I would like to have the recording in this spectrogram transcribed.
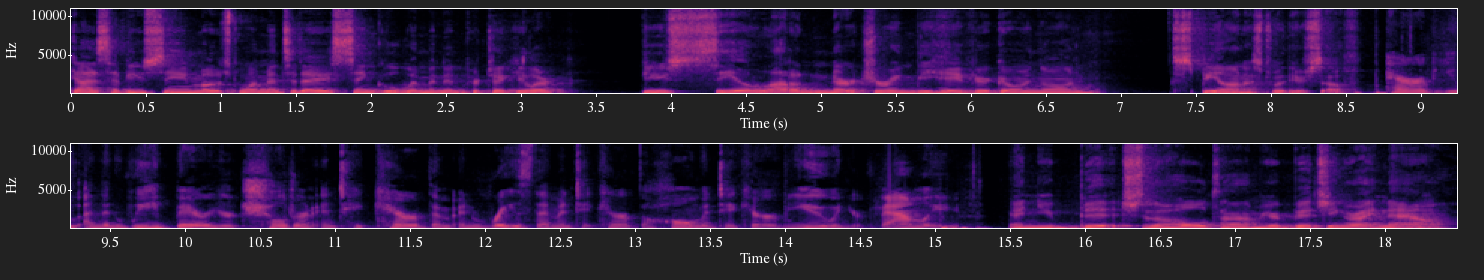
Guys, have you seen most women today, single women in particular? Do you see a lot of nurturing behavior going on? Just be honest with yourself. care of you and then we bear your children and take care of them and raise them and take care of the home and take care of you and your family And you bitch the whole time. You're bitching right now.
